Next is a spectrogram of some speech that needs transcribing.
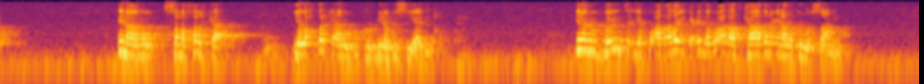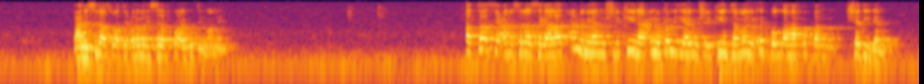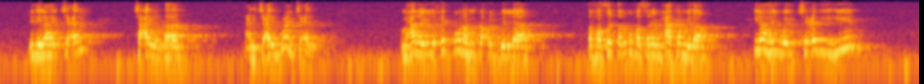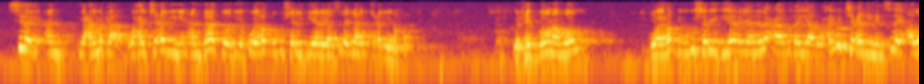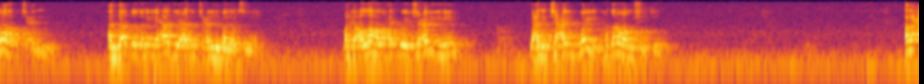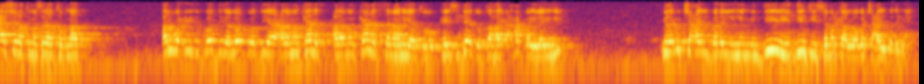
inaanu samafalka iyo waxtarka aanu ku kordhin oo ku siyaadin. Inaanu goynta iyo ku ad adayga cid lagu ad adkaadana inaanu ku nuqsaamin yani sidaas waatay culamadii salafku ay ku tilmaameen ataasica masalada sagaalaad ana min almushrikiina inuu ka mid yahay mushrikiinta man yuxibu allaha xuban shadiida mid ilaahay jecel jacayl daran. Yani jacayl weyn jecel. Maxaa la yuxibuunahum ka xub illaah tafaasiirta lagu fasiray maxaa ka mid a? Ilaahay way jecel yihiin siday an yani marka waxay jecel yihiin andaadoodi kuway rabbi ugu shariig yeelayaan siday ilahay u jecel yihiin oo kale kuway rabbi ugu shariig yeelayaan ee la caabudayaan waxay u jecel yihiin siday allah u jecel yihiin. Andaadoodana inay aad iyo aad u jecel yihiin baa la ogsoon yahay. Marka allah way jecel yihiin yani jacayl weyn haddana waa mushrikiin. Alcaashiratu masalada tobnaad. Alwaciidu goodiga loo goodiyaya calaa man kanat hamaaniyatu kay sideedu tahay axaba ilayhi mid ay u jacayl badan yihiin min diinihi diintiisa markaa looga jacayl badan yahay.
